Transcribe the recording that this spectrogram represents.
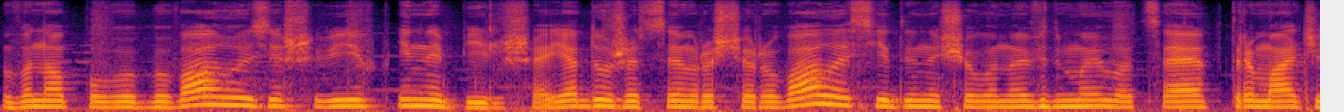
Воно повибивало зі швів і не більше. Я дуже цим розчарувалась. Єдине, що воно відмило, це тримач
